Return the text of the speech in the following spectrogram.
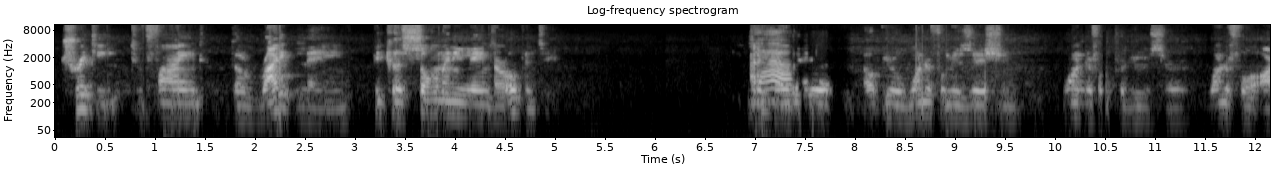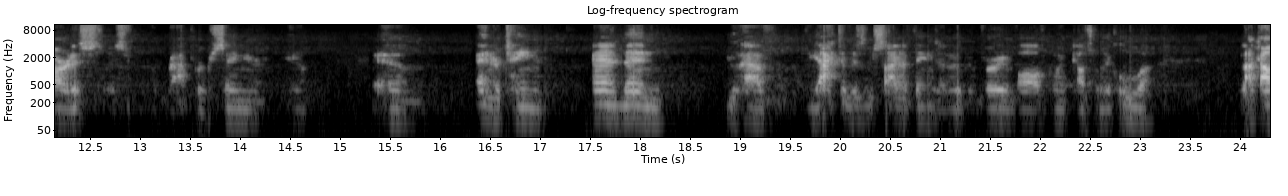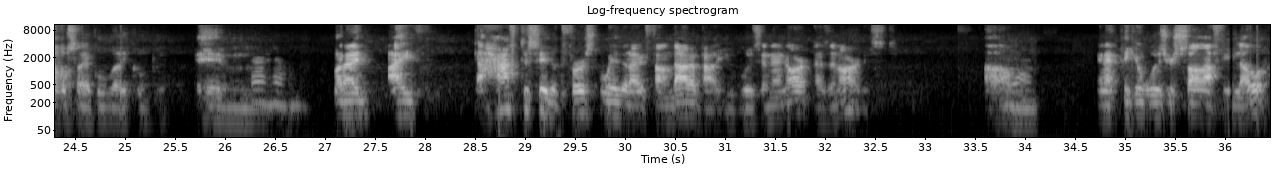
tricky to find the right lane because so many lanes are open to you. Yeah. I know that you're, oh, you're a wonderful musician, wonderful producer, wonderful artist, as rapper, singer, you know, um, entertainer, and then you have the activism side of things. I've been very involved con Causa de Cuba, La Causa de Cuba, Um, mm-hmm. But I, I, I have to say the first way that I found out about you was in an art as an artist. Um, and I think it was your song Afiladora.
